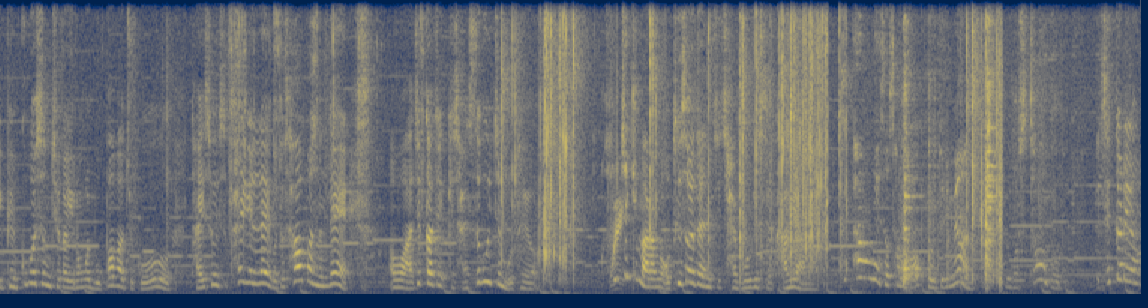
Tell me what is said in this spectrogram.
이 밴쿠버에서는 제가 이런 걸 못 봐가지고 다이소에서 팔길래 이것도 사와봤는데 어, 아직까지 이렇게 잘 쓰고 있진 못해요. 솔직히 말하면 어떻게 써야 되는지 잘 모르겠어요. 감이 안 와. 쿠팡에서 산 거 보여드리면 이거 스타우브 색깔이랑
